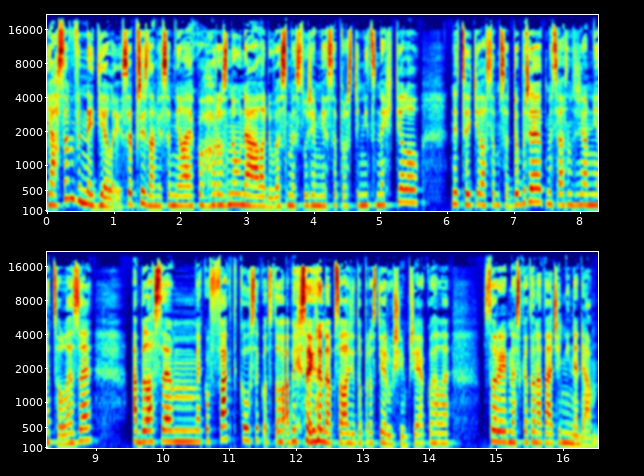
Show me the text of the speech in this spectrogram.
Já jsem v neděli, se přiznám, že jsem měla jako hroznou náladu ve smyslu, že mě se prostě nic nechtělo, necítila jsem se dobře, myslela jsem si, že na mě něco leze a byla jsem jako fakt kousek od toho, abych se napsala, že to prostě ruším, že jako hele, sorry, dneska to natáčení nedám.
